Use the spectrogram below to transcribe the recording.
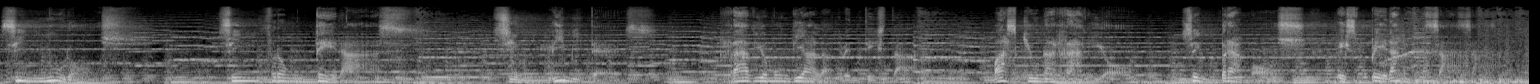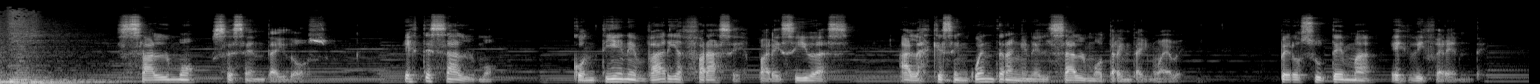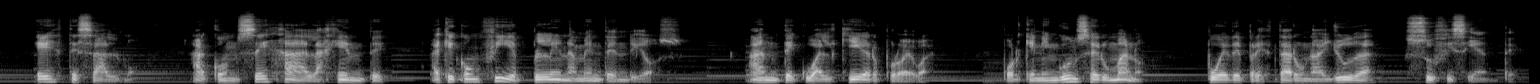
sin muros, sin fronteras, sin límites. Radio Mundial Adventista, más que una radio, sembramos esperanza. Salmo 62. Este salmo contiene varias frases parecidas a las que se encuentran en el Salmo 39, pero su tema es diferente. Este salmo aconseja a la gente a que confíe plenamente en Dios ante cualquier prueba, porque ningún ser humano puede prestar una ayuda suficiente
